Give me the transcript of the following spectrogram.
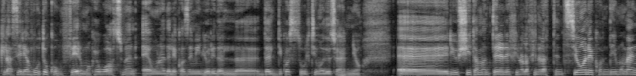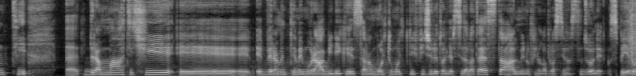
che la serie ha avuto, confermo che Watchmen è una delle cose migliori del, del, di quest'ultimo decennio. È riuscita a mantenere fino alla fine l'attenzione con dei momenti eh, drammatici e, e, veramente memorabili che sarà molto molto difficile togliersi dalla testa, almeno fino alla prossima stagione, spero,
